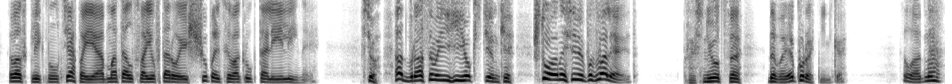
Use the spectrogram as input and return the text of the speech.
— воскликнул Тяпа и обмотал свое второе щупальце вокруг талии Лины. «Все, отбрасывай ее к стенке. Что она себе позволяет?» «Проснется. Давай аккуратненько». «Ладно,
